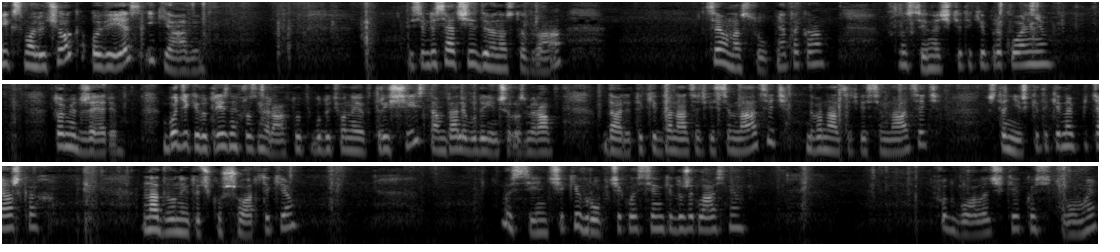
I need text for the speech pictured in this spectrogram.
Мікс малючок, ОВС і Кіаві. 86,92. Це у нас сукня така. Лосиночки такі прикольні. Томі Джері. Бодіки тут різних розмірах. Тут будуть вони в 3,6, там далі буде інші розміра. Далі такі 12-18, 12-18. Штанішки такі на підтяжках. На двониточку шортики. Лосінчики, в рубчик лосінки дуже класні. Футболочки, костюми.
